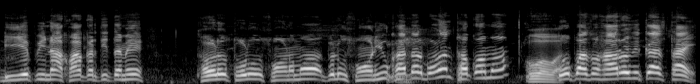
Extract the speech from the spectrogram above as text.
ડીએપી નાખવા કરતી તમે થોડું થોડું સોણમાં પેલું સોણિયું ખાતર બોલો ને થકોમાં તો પાછો સારો વિકાસ થાય.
